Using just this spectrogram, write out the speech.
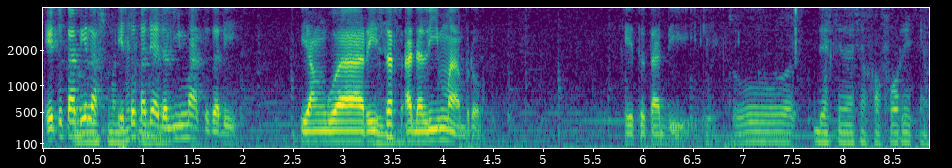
Itu tadi lah, 15 menit itu tadi ada lima tuh tadi. Yang gua research ada lima bro. Itu tadi. Itu destinasi favorit ya.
